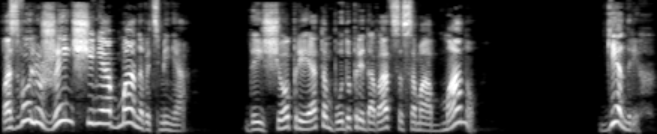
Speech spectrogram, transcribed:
позволю женщине обманывать меня, да еще при этом буду предаваться самообману? Генрих,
